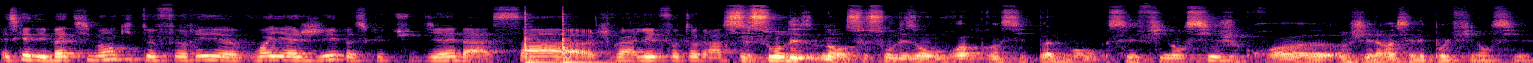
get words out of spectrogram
Est-ce qu'il y a des bâtiments qui te feraient euh, voyager parce que tu te dirais, bah, ça, euh, je vais aller le photographier? Ce sont des, Non, ce sont des endroits principalement, c'est financier, je crois, euh, en général, c'est les pôles financiers.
